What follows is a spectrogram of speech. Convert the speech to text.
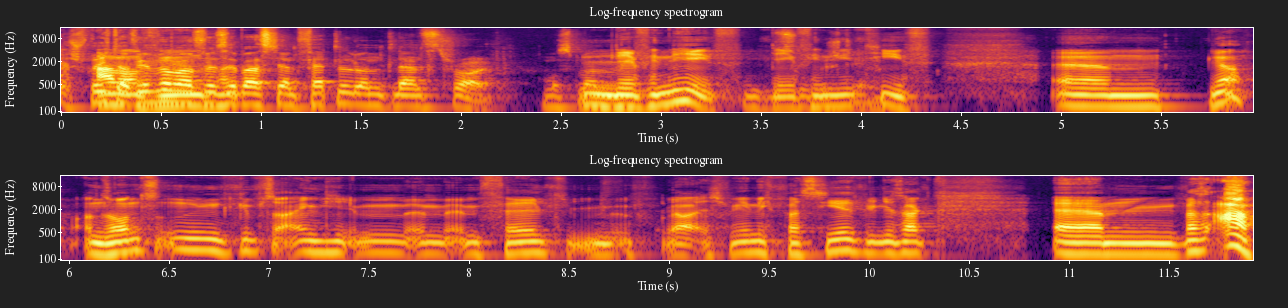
Es spricht auf jeden Fall mal für Sebastian Vettel und Lance Stroll. Muss man definitiv, definitiv. Ähm, ja, ansonsten gibt es eigentlich im, im, im Feld, ja, ist wenig passiert. Wie gesagt, ähm, was, ah,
